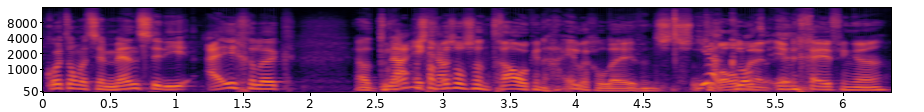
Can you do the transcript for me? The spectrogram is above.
Kortom, het zijn mensen die eigenlijk Ja, dromen Nou, staan ga- best wel centraal ook in heilige levens. Dus Ja, dromen klopt. en ingevingen.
